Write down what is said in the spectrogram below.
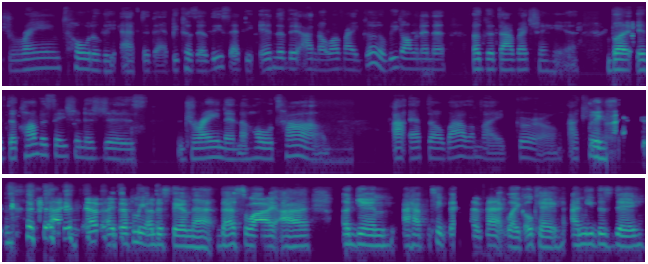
drained totally after that because at least at the end of it, I know all right, good, we going in a, a good direction here. But if the conversation is just draining the whole time, I, after a while, I'm like, girl, I can't. Exactly. I, I, definitely understand that. That's why I, again, I have to take that back. Like, okay, I need this day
